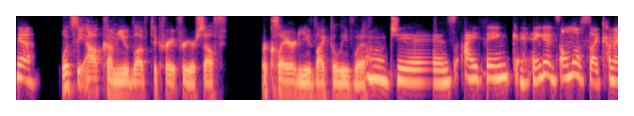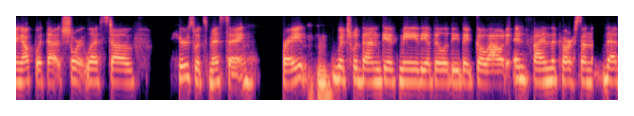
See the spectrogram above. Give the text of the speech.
Yeah. What's the outcome you'd love to create for yourself or clarity you'd like to leave with? Oh geez. I think I think it's almost like coming up with that short list of here's what's missing right? Mm-hmm. Which would then give me the ability to go out and find the person that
